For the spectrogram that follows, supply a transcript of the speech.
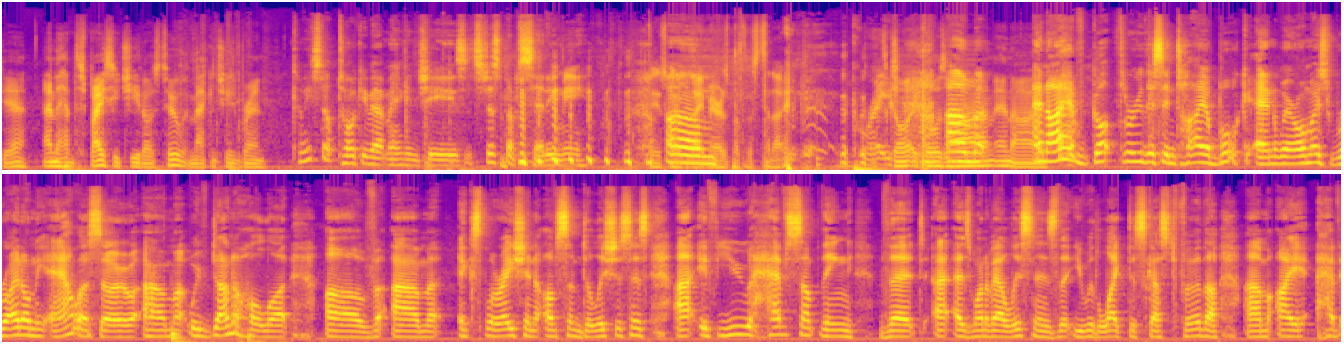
Yeah, and they have the spicy Cheetos too, a mac and cheese brand. Can we stop talking about mac and cheese? It's just upsetting me. Dave's got nightmares about this tonight. Great. Go, it goes Um, on and on. And I have got through this entire book, and we're almost right on the hour. So um, we've done a whole lot of um, exploration of some deliciousness. Uh, if you have something that, uh, as one of our listeners, that you would like discussed further, um, I have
